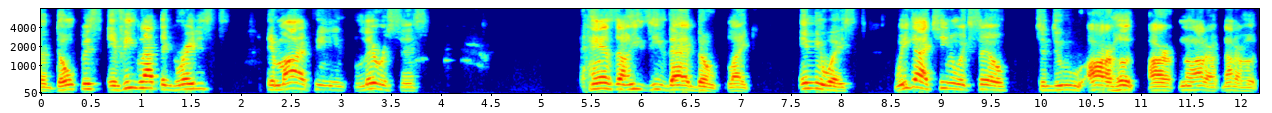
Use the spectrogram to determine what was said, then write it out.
the dopest, if he's not the greatest, in my opinion, lyricist. Hands down, he's he's that dope. Like, anyways, we got Chino XL to do our hook, our no, not our not our hook.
